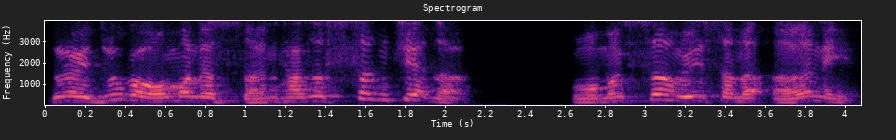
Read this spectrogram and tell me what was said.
所以，如果我们的神他是圣洁的，我们身为神的儿女，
